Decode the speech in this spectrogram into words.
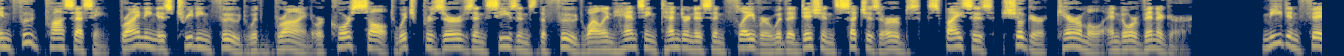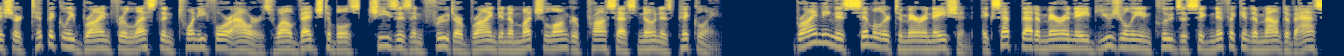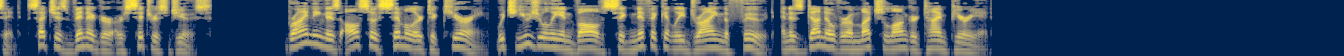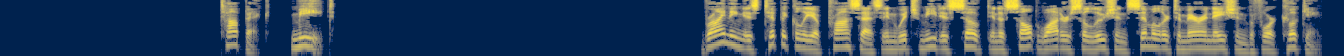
In food processing, brining is treating food with brine or coarse salt which preserves and seasons the food while enhancing tenderness and flavor with additions such as herbs, spices, sugar, caramel and or vinegar. Meat and fish are typically brined for less than 24 hours while vegetables, cheeses and fruit are brined in a much longer process known as pickling. Brining is similar to marination, except that a marinade usually includes a significant amount of acid, such as vinegar or citrus juice. Brining is also similar to curing, which usually involves significantly drying the food, and is done over a much longer time period. Meat Brining is typically a process in which meat is soaked in a salt water solution similar to marination before cooking.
